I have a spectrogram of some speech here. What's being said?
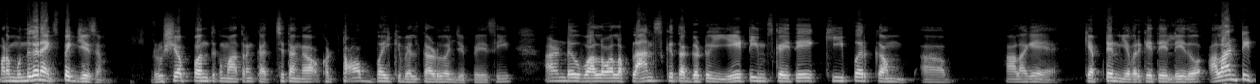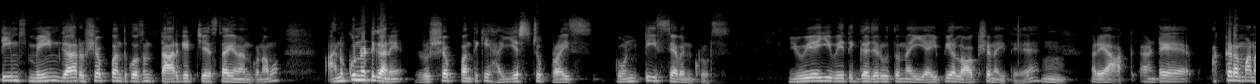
మనం ముందుగానే ఎక్స్పెక్ట్ చేసాం ఋషభ్ పంత్కి మాత్రం ఖచ్చితంగా ఒక టాప్ బైకి వెళ్తాడు అని చెప్పేసి అండ్ వాళ్ళ వాళ్ళ ప్లాన్స్కి తగ్గట్టు ఏ టీమ్స్కి అయితే కీపర్ కమ్ అలాగే కెప్టెన్ ఎవరికైతే లేదో అలాంటి టీమ్స్ మెయిన్గా ఋషభ్ పంత్ కోసం టార్గెట్ చేస్తాయని అనుకున్నాము. అనుకున్నట్టుగానే ఋషభ్ పంత్కి highest price twenty seven crores. UAE వేదికగా జరుగుతున్న ఈ ఐపీఎల్ ఆప్షన్ అయితే మరి అంటే అక్కడ మన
